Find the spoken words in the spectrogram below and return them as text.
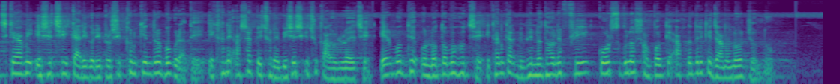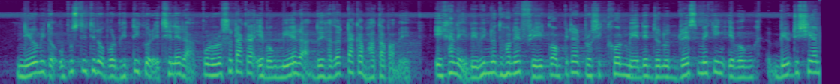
আজকে আমি এসেছি কারিগরি প্রশিক্ষণ কেন্দ্র বগুড়াতে। এখানে আসার পেছনে বিশেষ কিছু কারণ রয়েছে। এর মধ্যে অন্যতম হচ্ছে এখানকার বিভিন্ন ধরনের ফ্রি কোর্সগুলো সম্পর্কে আপনাদেরকে জানানোর জন্য। নিয়মিত উপস্থিতির ওপর ভিত্তি করে ছেলেরা পনেরোশো টাকা এবং মেয়েরা দুই হাজার টাকা ভাতা পাবে। এখানে বিভিন্ন ধরনের ফ্রি কম্পিউটার প্রশিক্ষণ, মেয়েদের জন্য ড্রেস মেকিং এবং বিউটিশিয়ান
